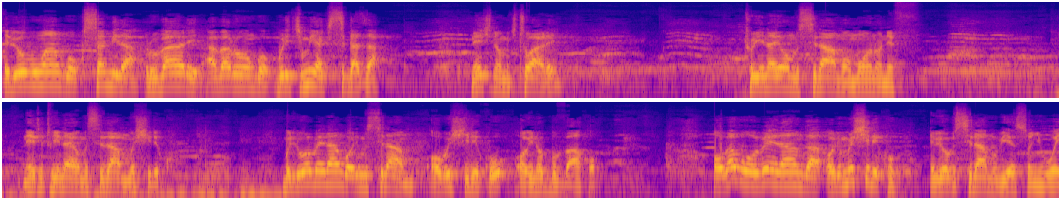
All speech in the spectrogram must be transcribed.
ebyobuwangwa okusamira lubaale abalongo buli kimu yakisigaza. Naye kino mukitwale tulinayo omusiraamu omwononefu. Naye tetulinayo omusiraamu mushiriku buli lwobeera nga oli musiraamu obushiriku olina obuvaako oba bw'obeera nga oli mushiriku ebyobusiraamu byesonyiwe.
